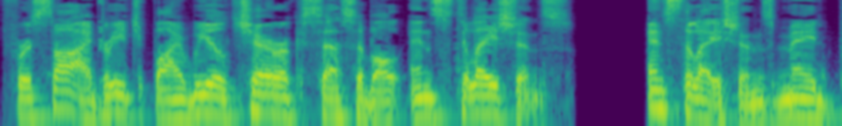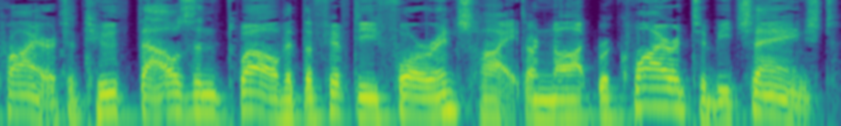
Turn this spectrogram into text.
for side reach by wheelchair-accessible installations. Installations made prior to 2012 at the 54-inch height are not required to be changed.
